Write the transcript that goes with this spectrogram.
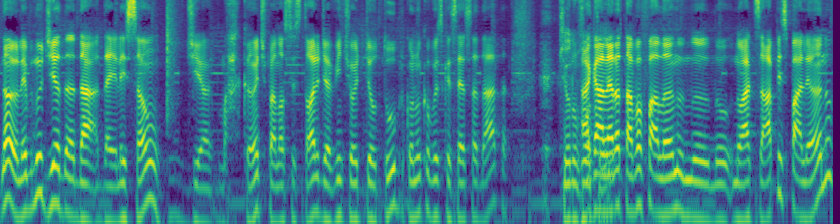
Não, eu lembro no dia da, da, da eleição, dia marcante pra nossa história, dia 28 de outubro, que eu nunca vou esquecer essa data. Que eu não A votei. galera tava falando no, no, no WhatsApp, espalhando,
